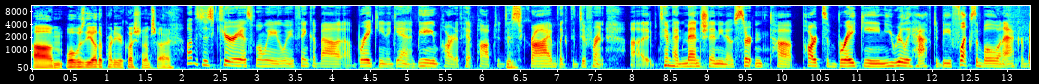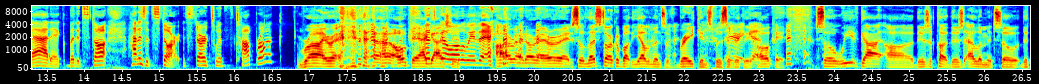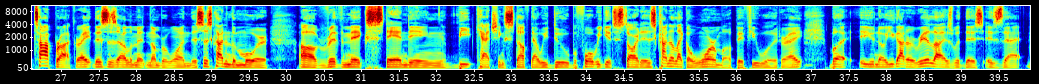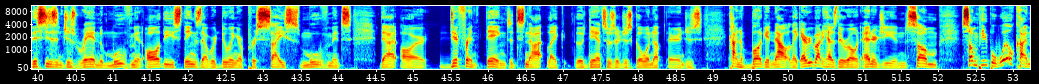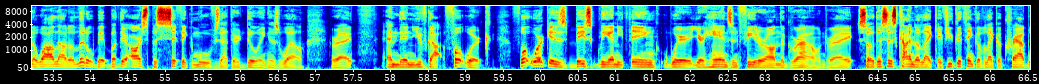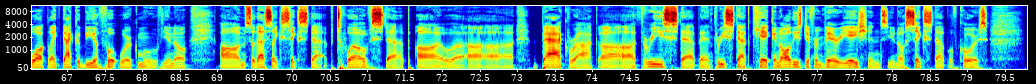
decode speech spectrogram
Um, what was the other part of your question? I'm sorry. I was just curious when we when we think about uh, breaking again, being part of hip hop, to mm. describe like the different. Uh, Tim had mentioned, you know, certain t- parts of breaking. You really have to be flexible and acrobatic. But it start. How does it start? It starts with top rock. Right, right. okay, I got you. Let's go all the way there. all right, all right, all right. So let's talk about the elements of breaking specifically. Okay, so we've got uh, there's a there's elements. So the top rock, right? This is element number one. This is kind of the more uh, rhythmic, standing, beat catching stuff that we do before we get started. It's kind of like a warm up, if you would, right? But you know, you got to realize with this is that this isn't just random movement. All these things that we're doing are precise movements that are different things. It's not like the dancers are just going up there and just kind of bugging out. Like everybody has their own energy, and some some people will kind of wild out a little bit, but there are specific moves that they're doing as well, right? And then you've got footwork. Footwork is basically anything where your hands and feet are on the ground, right? So this is kind of like if you could think of like a crab walk, like that could be a footwork move, you know. Um, so that's like six step, twelve step, uh, uh, uh, back rock, uh, uh, three step, and three step kick, and all these different variations. You know, six step, of course.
